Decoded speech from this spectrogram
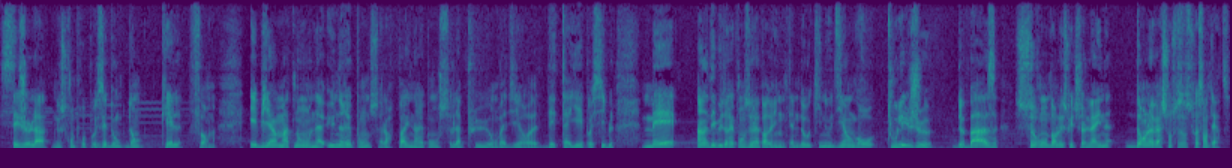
ces jeux-là nous seront proposés donc dans quelle forme? Eh bien maintenant on a une réponse, alors pas une réponse la plus on va dire euh, détaillée possible, mais un début de réponse de la part de Nintendo qui nous dit en gros tous les jeux de base seront dans le Switch Online dans la version 60 Hz.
